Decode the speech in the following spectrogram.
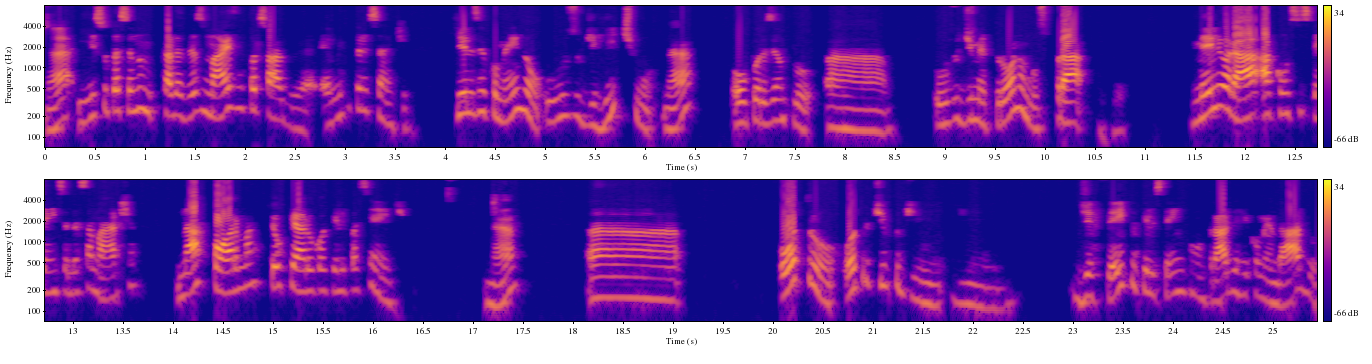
Né? E isso está sendo cada vez mais reforçado. É, é, muito interessante. Que eles recomendam o uso de ritmo, né? ou, por exemplo, uh, o uso de metrônomos para melhorar a consistência dessa marcha na forma que eu quero com aquele paciente. Né? Uh, outro, outro tipo de, de, de, efeito que eles têm encontrado e recomendado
